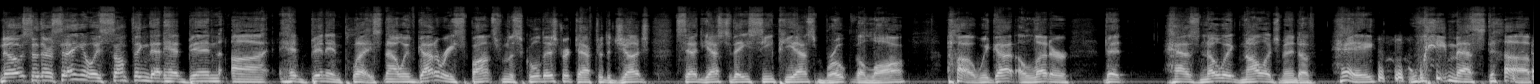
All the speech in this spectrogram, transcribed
No, so they're saying it was something that had been uh, had been in place. Now we've got a response from the school district after the judge said yesterday CPS broke the law. Uh, we got a letter that has no acknowledgement of hey we messed up,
